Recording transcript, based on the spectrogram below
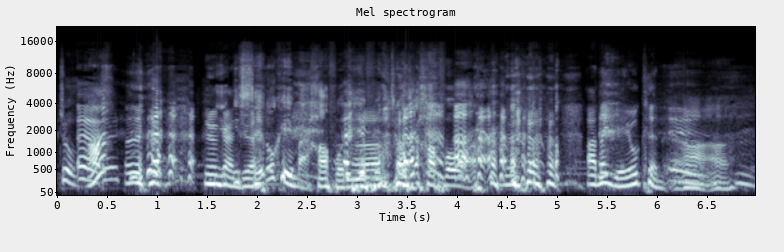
就啊？那种感你你谁都可以买哈佛的衣服，你穿去哈佛玩。啊，那也有可能啊啊，嗯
